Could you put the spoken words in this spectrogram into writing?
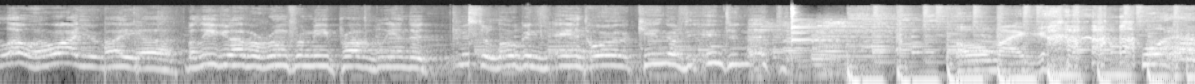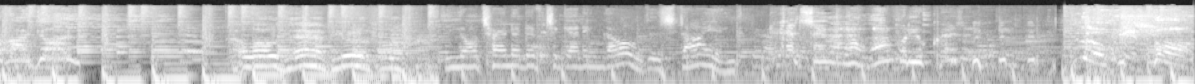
Hello, how are you? I uh, believe you have a room for me, probably under Mr. Logan and or King of the Internet. Oh my god. What have I done? Hello there, beautiful. The alternative to getting gold is dying. You can't say that out loud. What are you crazy? Logan Paul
